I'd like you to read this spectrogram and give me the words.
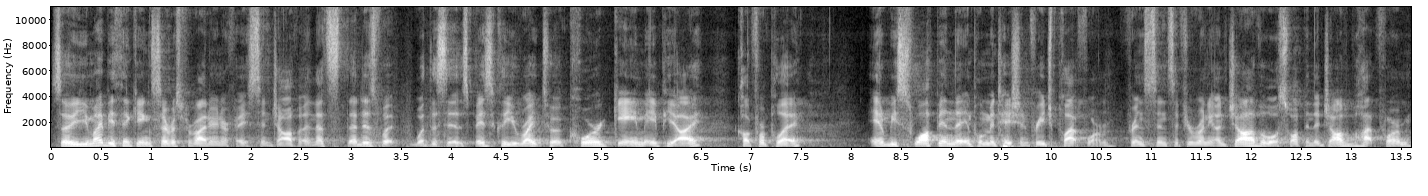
So you might be thinking service provider interface in Java, and that's, that is what, what this is. Basically, you write to a core game API called ForPlay, and we swap in the implementation for each platform. For instance, if you're running on Java, we'll swap in the Java platform.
